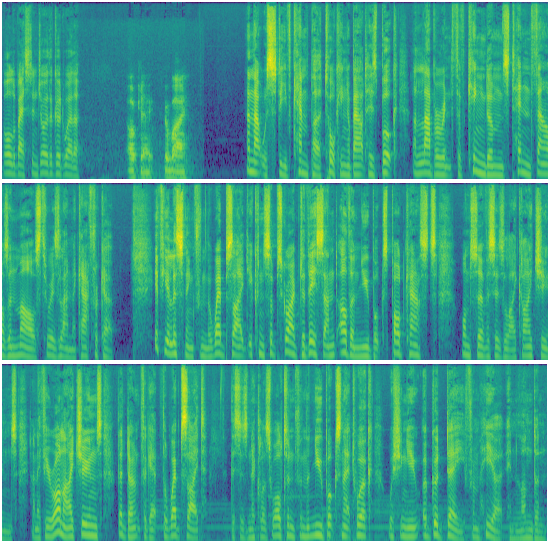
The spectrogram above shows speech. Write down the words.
All the best. Enjoy the good weather. Okay. Goodbye. And that was Steve Kemper talking about his book, A Labyrinth of Kingdoms 10,000 Miles Through Islamic Africa. If you're listening from the website, you can subscribe to this and other New Books podcasts on services like iTunes. And if you're on iTunes, then don't forget the website. This is Nicholas Walton from the New Books Network, wishing you a good day from here in London.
